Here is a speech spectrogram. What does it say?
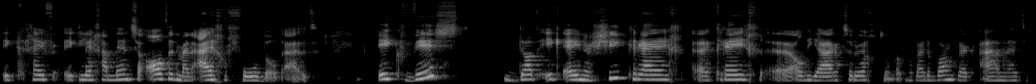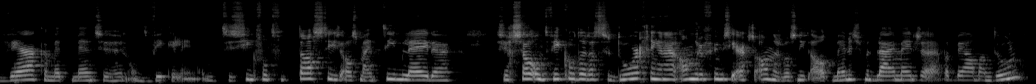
ik, geef, ik leg aan mensen altijd mijn eigen voorbeeld uit. Ik wist dat ik energie kreeg, uh, kreeg al die jaren terug, toen ik ook nog bij de bank werk, aan het werken met mensen hun ontwikkeling. Om te zien, ik vond het fantastisch als mijn teamleden zich zo ontwikkelden dat ze doorgingen naar een andere functie ergens anders. Was niet al het management blij mee, dus wat ben je allemaal aan het doen?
